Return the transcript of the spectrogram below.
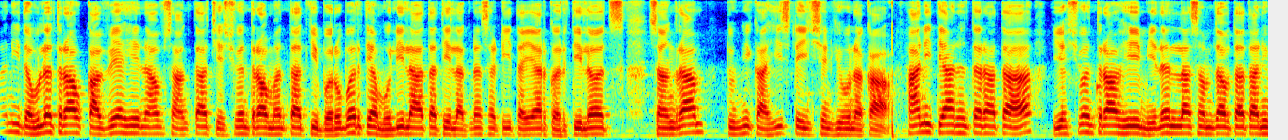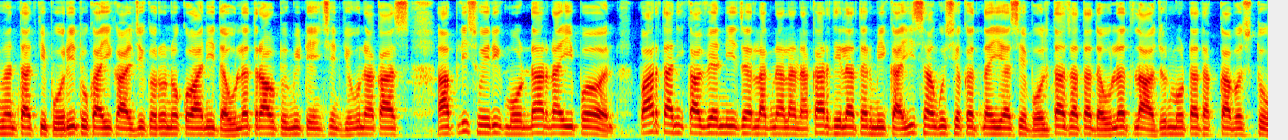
आणि दौलतराव काव्य हे नाव सांगताच. यशवंतराव म्हणतात की बरोबर त्या मुलीला आता ते लग्नासाठी तयार करतीलच. संग्राम तुम्ही काहीच टेन्शन घेऊ नका. आणि त्यानंतर आता यशवंतराव हे मिलनला समजावतात आणि म्हणतात की पोरी तू काही काळजी करू नको आणि दौलतराव तुम्ही टेन्शन घेऊ नकास. आपली सोयरीक मोडणार नाही पण. पार्थ आणि काव्यांनी जर लग्नाला नकार दिला तर मी काही सांगू शकत नाही असे बोलताच आता दौलतला अजून मोठा धक्का बसतो.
